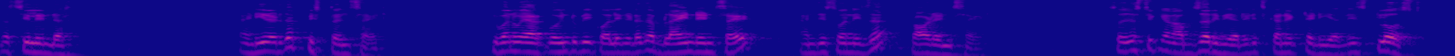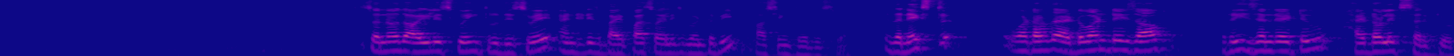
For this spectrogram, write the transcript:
the cylinder. And here is the piston side. Even we are going to be calling it as a blind end side and this one is a rod end side. So just you can observe here, it is connected here, it is closed. So now the oil is going through this way and it is bypass oil is going to be passing through this way. In the next, what are the advantage of regenerative hydraulic circuit?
